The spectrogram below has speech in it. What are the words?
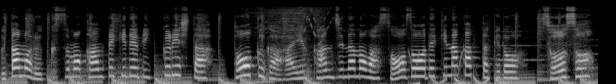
歌もルックスも完璧でびっくりした。トークがああいう感じなのは想像できなかったけど。そうそう。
